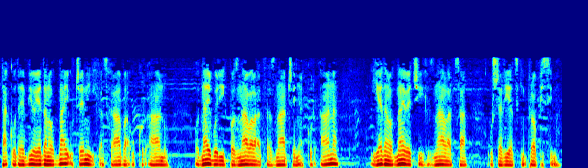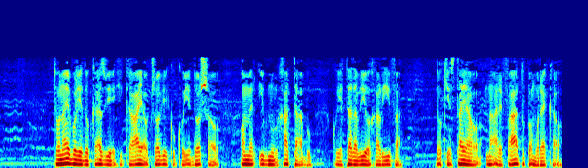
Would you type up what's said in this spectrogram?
tako da je bio jedan od najučenijih ashaba u Kur'anu, od najboljih poznavalaca značenja Kur'ana i jedan od najvećih znalaca u šarijatskim propisima. To najbolje dokazuje hikaja o čovjeku koji je došao Omer ibnul Hatabu, koji je tada bio halifa, dok je stajao na arefatu pa mu rekao,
